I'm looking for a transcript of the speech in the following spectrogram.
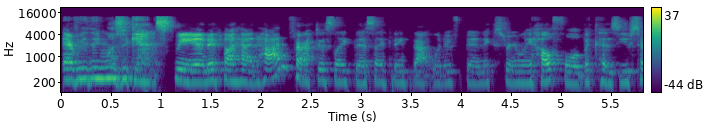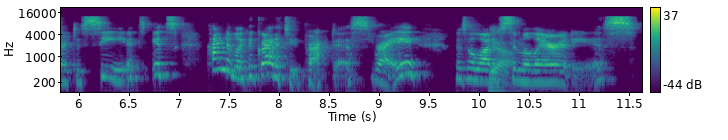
everything was against me and if i had had a practice like this i think that would have been extremely helpful because you start to see it's it's kind of like a gratitude practice right? There's a lot yeah. of similarities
